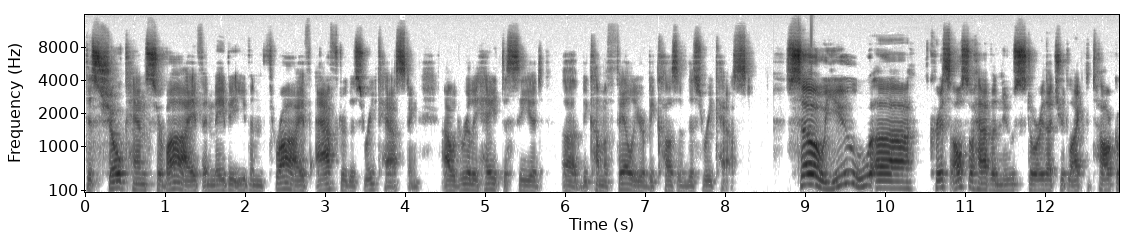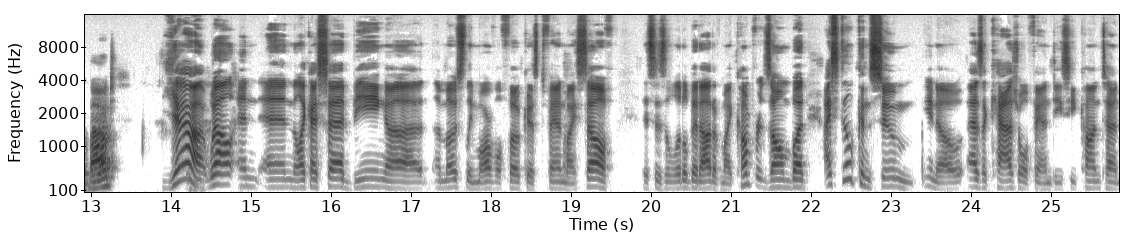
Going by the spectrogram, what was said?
this show can survive and maybe even thrive after this recasting. I would really hate to see it uh, become a failure because of this recast. So you, uh, Kris, also have a news story that you'd like to talk about. Yeah, well, and and like I said, being a, a mostly Marvel focused fan myself, this is a little bit out of my comfort zone, but I still consume, you know, as a casual fan, DC content.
